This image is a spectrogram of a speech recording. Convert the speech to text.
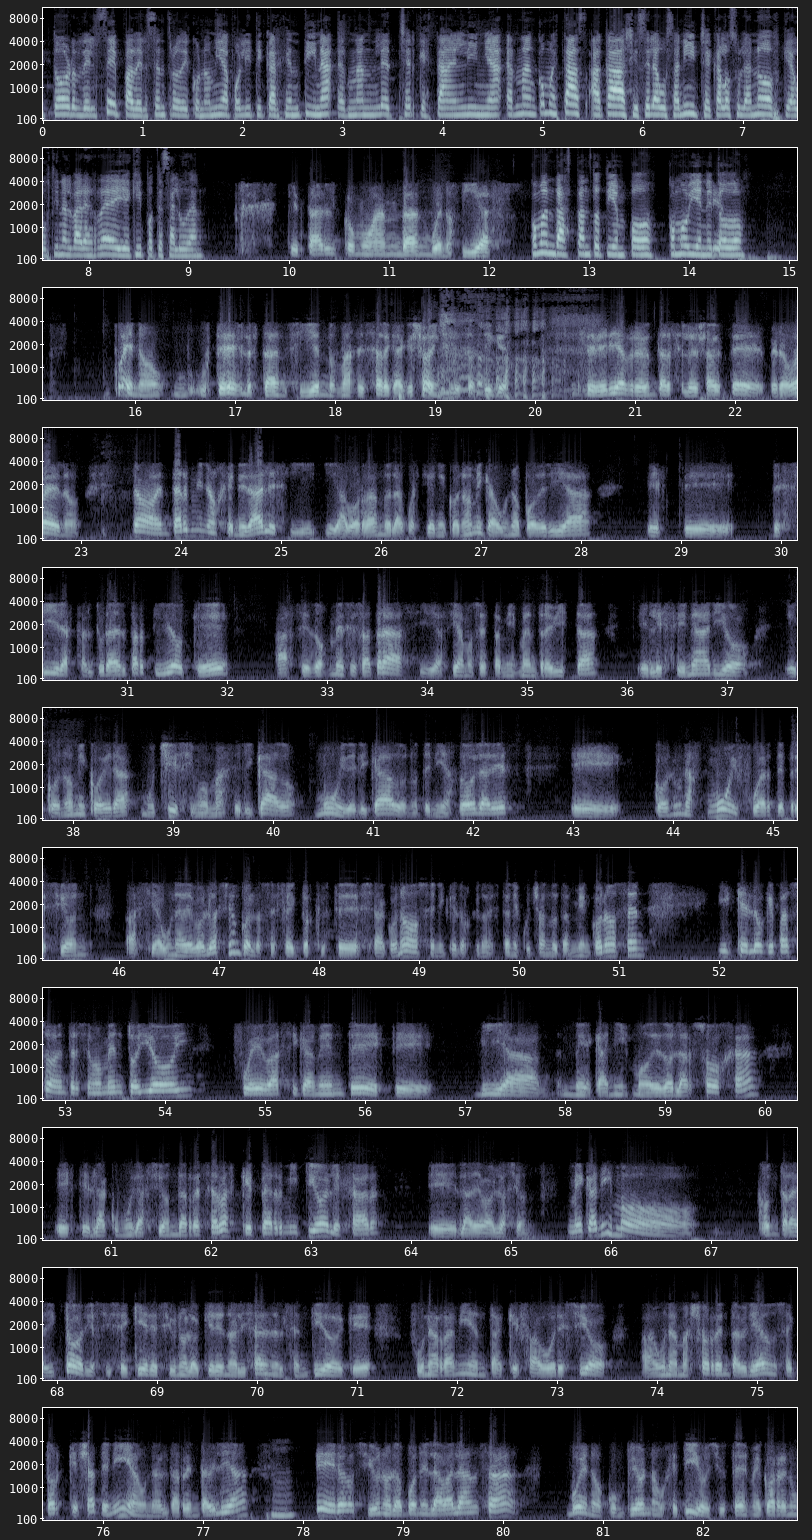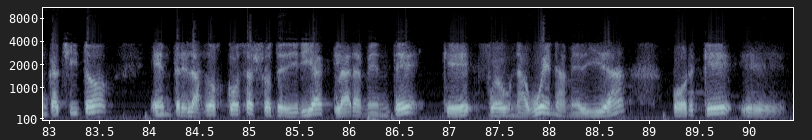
director del CEPA, del Centro de Economía Política Argentina, Hernán Letcher, que está en línea. Hernán, ¿cómo estás? Acá Gisela Busaniche, Carlos Ulanovsky, Agustín Álvarez Rey, equipo te saludan. ¿Qué tal? ¿Cómo andan? Buenos días. ¿Cómo andás tanto tiempo? ¿Cómo viene todo? Bueno, ustedes lo están siguiendo más de cerca que yo incluso, así que debería preguntárselo ya a ustedes, pero bueno, no, en términos generales y, abordando la cuestión económica, uno podría este, decir a esta altura del partido que hace dos meses atrás, y hacíamos esta misma entrevista, el escenario económico era muchísimo más delicado, muy delicado, no tenías dólares, eh, con una muy fuerte presión hacia una devaluación, con los efectos que ustedes ya conocen y que los que nos están escuchando también conocen, y que lo que pasó entre ese momento y hoy fue básicamente este vía mecanismo de dólar soja, este, la acumulación de reservas que permitió alejar eh, la devaluación. Mecanismo contradictorio, si se quiere, si uno lo quiere analizar, en el sentido de que fue una herramienta que favoreció a una mayor rentabilidad de un sector que ya tenía una alta rentabilidad, mm. pero si uno lo pone en la balanza, bueno, cumplió un objetivo y si ustedes me corren un cachito, entre las dos cosas yo te diría claramente que fue una buena medida porque eh,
